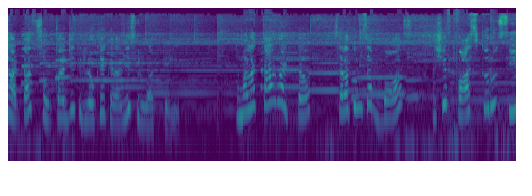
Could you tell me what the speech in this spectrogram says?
थाटात सोकाजी त्रिलोकेकरांनी सुरुवात केली. तुम्हाला काय वाटतं? चला तुमचा बॉस अशी फास्ट करून सी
